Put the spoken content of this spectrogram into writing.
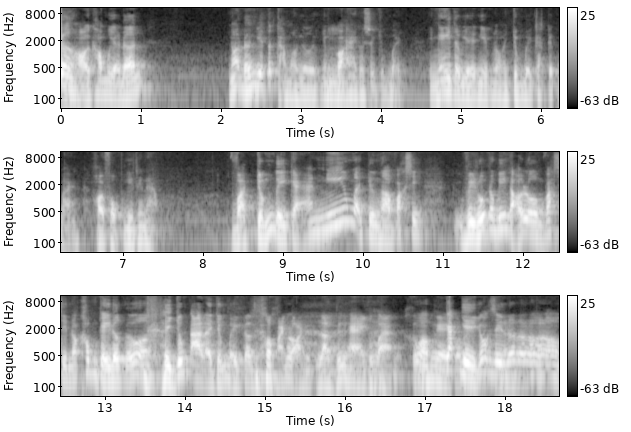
cơ hội không bao giờ đến. Nó đến với tất cả mọi người nhưng ừ. có ai có sự chuẩn bị? Thì ngay từ giờ doanh nghiệp ta phải chuẩn bị các kịch bản hồi phục như thế nào? Và chuẩn bị cả nếu mà trường hợp vaccine virus nó biến đổi luôn vaccine nó không trị được nữa thì chúng ta lại chuẩn bị cơn hoảng loạn lần thứ hai của bạn đúng không, không? chắc gì cái vaccine dạ. đó, đó, đó,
